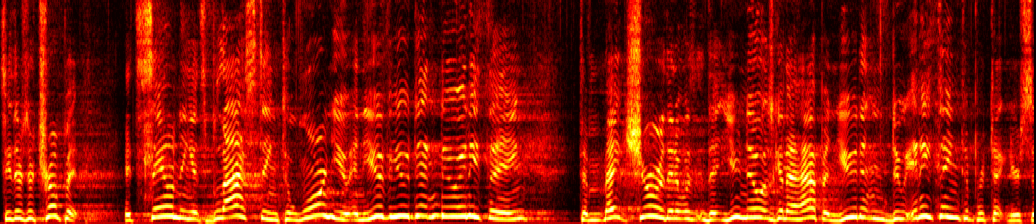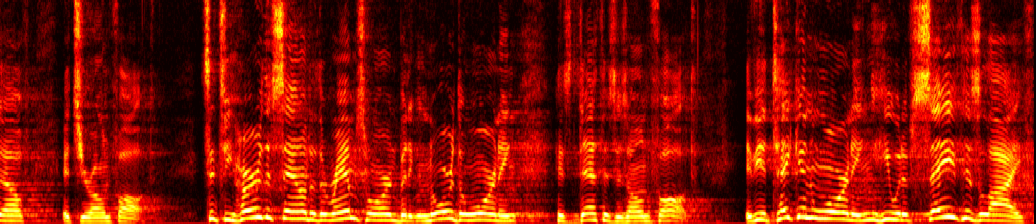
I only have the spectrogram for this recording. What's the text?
See, there's a trumpet. It's sounding, it's blasting to warn you, and if you didn't do anything, to make sure that it was that you knew it was going to happen. You didn't do anything to protect yourself. It's your own fault. Since he heard the sound of the ram's horn but ignored the warning, his death is his own fault. If he had taken warning, he would have saved his life.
